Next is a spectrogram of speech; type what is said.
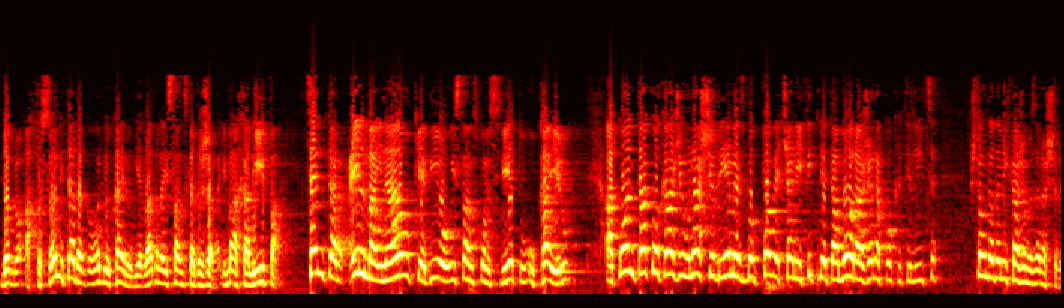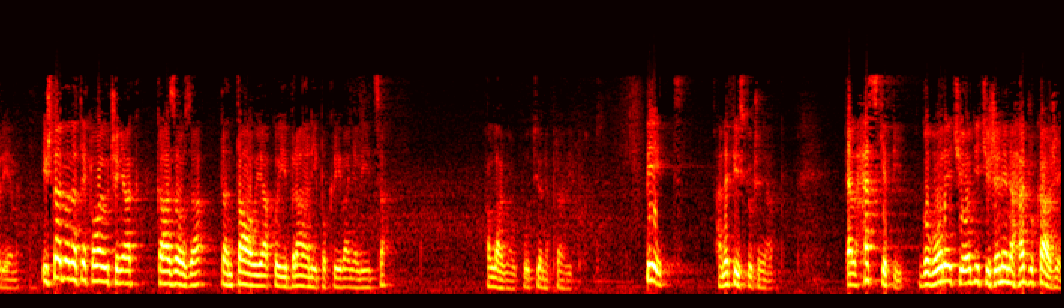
Dobro, ako su oni tada govorili u Kairu gdje je vladala islamska država, ima halifa, centar ilma i nauke bio u islamskom svijetu u Kairu, ako on tako kaže u naše vrijeme zbog povećanih fitneta mora žena pokriti lice, što onda da mi kažemo za naše vrijeme? I šta je onda tek ovaj učenjak kazao za Tantao koji brani pokrivanje lica? Allah ga uputio na pravi put. Pet, hanefijski učenjak. El Haskefi, govoreći o odjeći žene na hađu, kaže,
